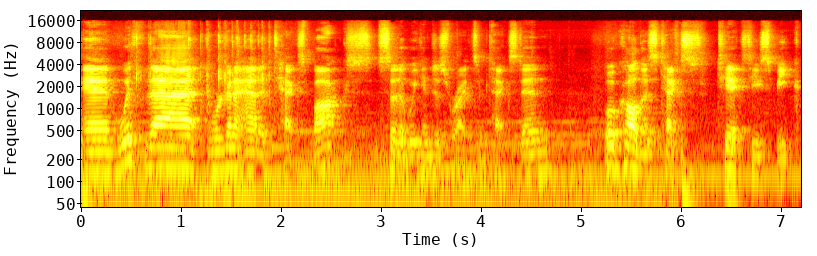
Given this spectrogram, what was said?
And with that, we're gonna add a text box so that we can just write some text in. We'll call this text TXT speak.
